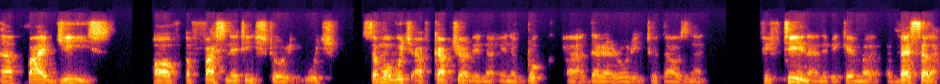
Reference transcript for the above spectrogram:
uh, five G's of a fascinating story, which some of which I've captured in a, in a book uh, that I wrote in 2015, and it became a, a bestseller.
